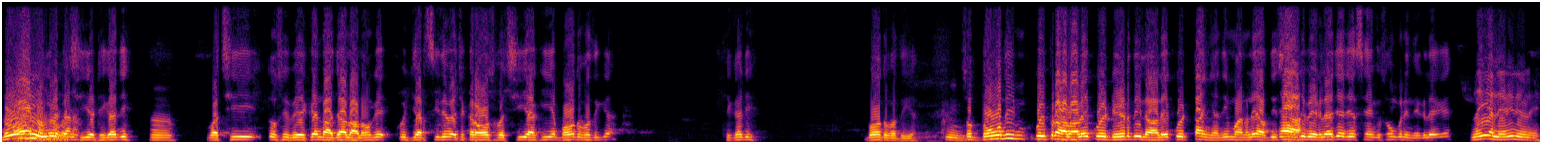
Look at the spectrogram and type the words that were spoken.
ਦੋ ਦੀ ਹੋਊ ਬੱਚੀ ਆ ਠੀਕ ਆ ਜੀ? ਹਾਂ। ਬੱਚੀ ਤੁਸੀਂ ਵੇਖ ਕੇ ਅੰਦਾਜ਼ਾ ਲਾ ਲਓਗੇ ਕੋਈ ਜਰਸੀ ਦੇ ਵਿੱਚ ਕ੍ਰਾਸ ਬੱਚੀ ਆ ਕੀ ਹੈ ਬਹੁਤ ਵਧੀਆ। ਠੀਕ ਆ ਜੀ? ਬਹੁਤ ਵਧੀਆ। ਹੂੰ। ਸੋ ਦੋ ਦੀ ਕੋਈ ਭਰਾ ਲਾ ਲੇ ਕੋਈ ਡੇਢ ਦੀ ਲਾ ਲੇ ਕੋਈ ਢਾਈਆਂ ਦੀ ਮੰਨ ਲੇ ਆਪਦੀ ਸਮਝ ਵੇਖ ਲਿਆ ਜੇ ਅਜੇ ਸਿੰਘ ਸੁੰਗ ਨਹੀਂ ਨਿਕਲੇਗੇ। ਨਹੀਂ ਹਲੇ ਨਹੀਂ ਨਿਕਲੇ।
